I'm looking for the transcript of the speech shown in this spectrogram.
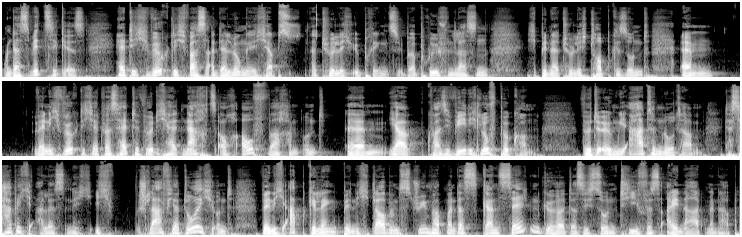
Und das Witzige ist, hätte ich wirklich was an der Lunge, ich habe es natürlich übrigens überprüfen lassen, ich bin natürlich top gesund, ähm, wenn ich wirklich etwas hätte, würde ich halt nachts auch aufwachen und ähm, ja, quasi wenig Luft bekommen, würde irgendwie Atemnot haben. Das habe ich alles nicht. Ich schlafe ja durch und wenn ich abgelenkt bin, ich glaube im Stream hat man das ganz selten gehört, dass ich so ein tiefes Einatmen habe.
